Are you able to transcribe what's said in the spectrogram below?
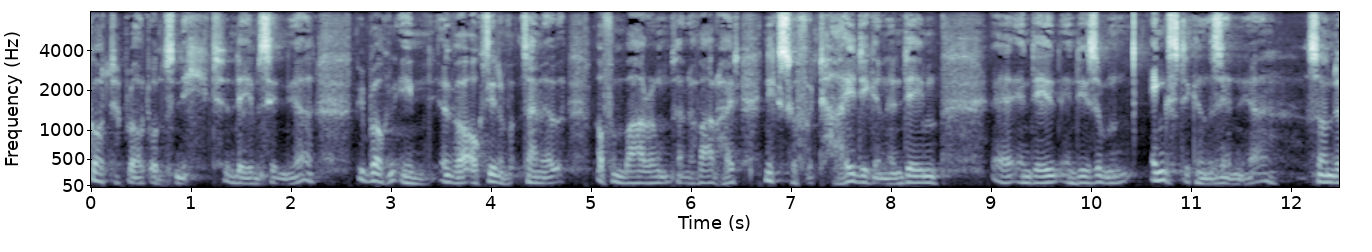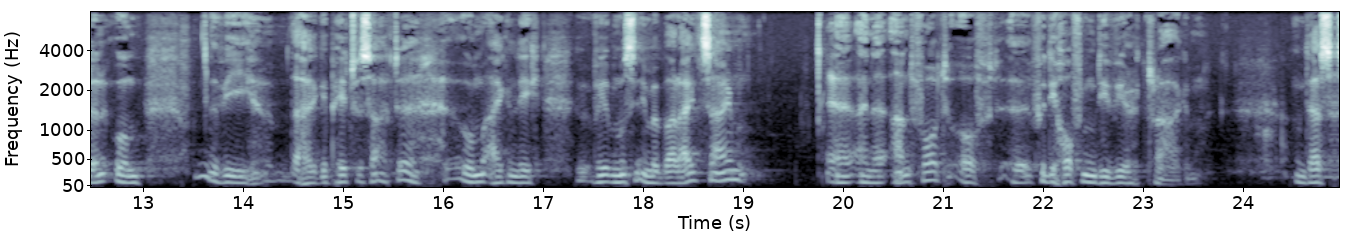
Gott braucht uns nicht in dem Sinn. Ja. Wir brauchen ihn, aber auch seine Offenbarung, seine Wahrheit, nicht zu verteidigen in, dem, äh, in, dem, in diesem ängstlichen Sinn, ja, sondern um wie der heilige Petrus sagte, um eigentlich, wir müssen immer bereit sein, äh, eine Antwort auf, äh, für die Hoffnung, die wir tragen. Und das,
